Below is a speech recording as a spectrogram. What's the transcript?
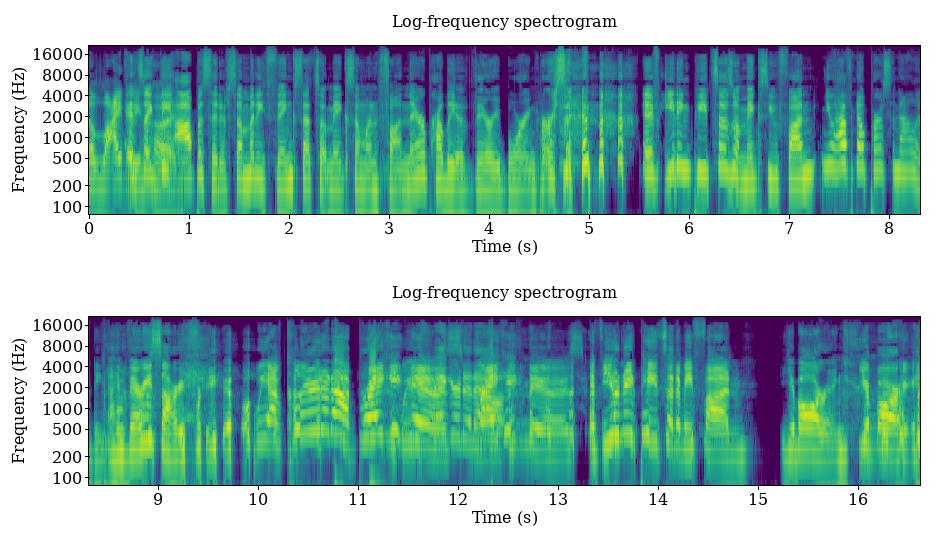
the livelihood? it's like the opposite. If somebody thinks that's what makes someone fun, they're probably a very boring person. if eating pizza is what makes you fun, you have no personality. I'm very sorry for you. We have cleared it up. Breaking We news. figured it out. Breaking news. If you need pizza to be fun, You're boring. you're boring.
